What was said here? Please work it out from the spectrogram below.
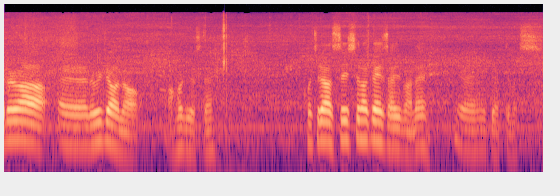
これは、えー、ルイ城の堀ですね。こちらは水質の検査今ね、えー、やってます。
